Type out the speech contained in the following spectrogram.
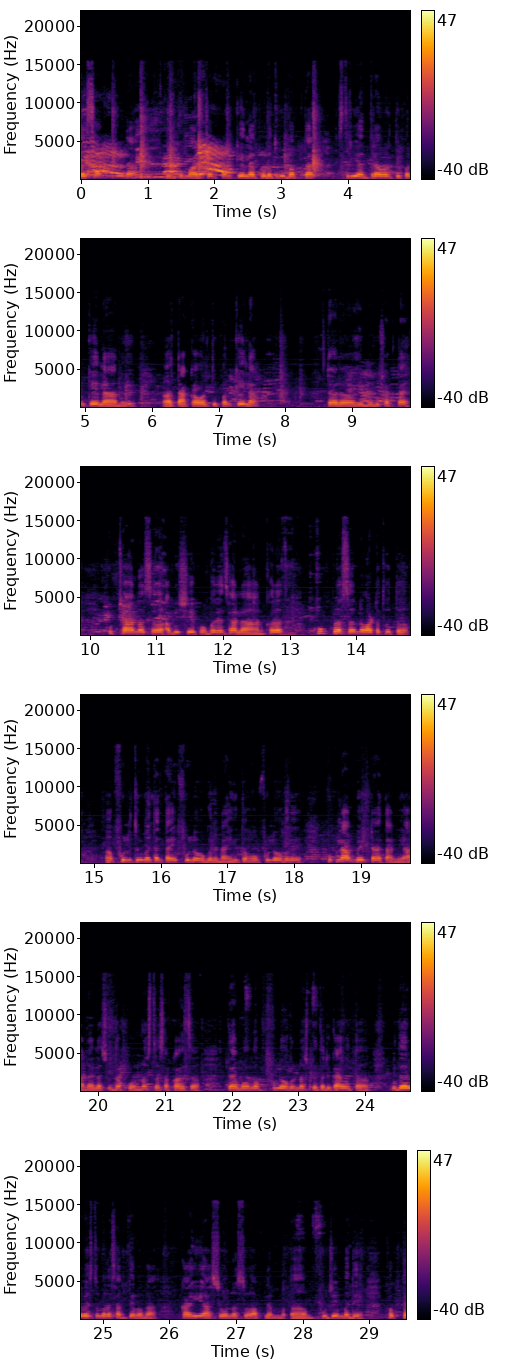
तसं मी ना कुंकुमार्चन पण केला. पुढं तुम्ही बघता स्त्रीयंत्रावरती पण केला आणि ताकावरती पण केला. तर हे बघू शकताय. खूप छान असं अभिषेक वगैरे झाला आणि खरंच खूप प्रसन्न वाटत होतं. फुलं तुम्ही म्हणता ताई फुलं वगैरे नाही तर हो फुलं वगैरे खूप लांब भेटतात आणि आणायलासुद्धा कोण नसतं सकाळचं. त्यामुळे मग फुलं वगैरे नसले तरी काय होतं? मी दरवेळेस तुम्हाला सांगते बघा काही असो नसो आपल्या पूजेमध्ये फक्त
